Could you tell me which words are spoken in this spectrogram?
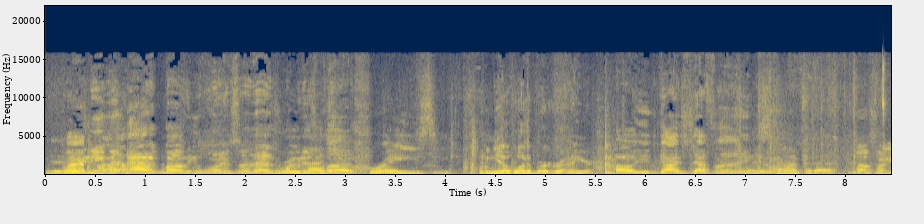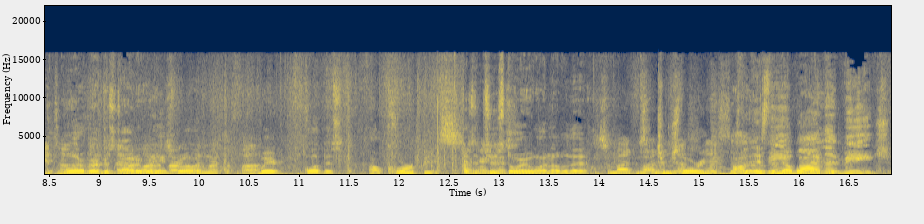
Word. He didn't even ask, bro, if he wanted something. That's rude as That's fuck. crazy. We need a Whataburger out here. Oh, you guys definitely It's do. time for that. Motherfucker told Whataburger started where he's Whataburger from. What the fuck? Where? Corpus. Oh, Corpus. It's a two story one over there. Somebody from out Two here story? yesterday said- On It's the, the beach, double on decker? the beach.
